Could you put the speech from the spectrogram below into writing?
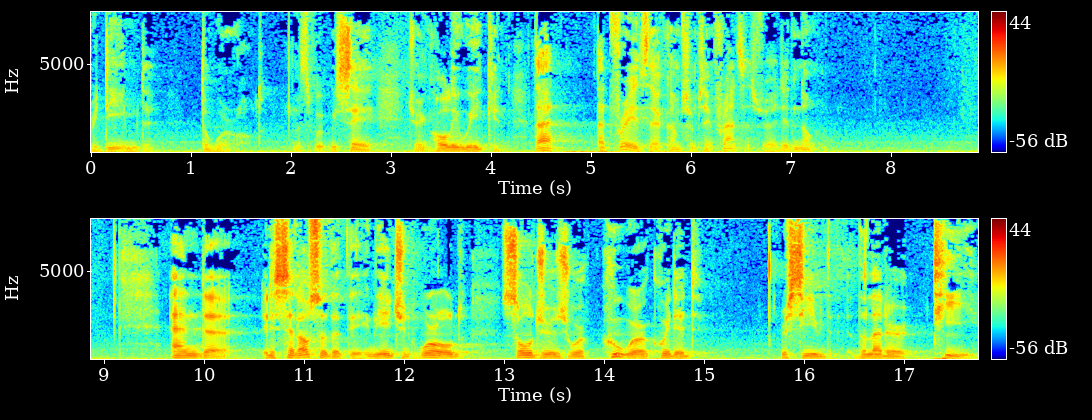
redeemed the world. That's what we say during Holy Week, and that, that phrase there comes from St. Francis, which I didn't know. And uh, it is said also that the, in the ancient world, soldiers were, who were acquitted received the letter T,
